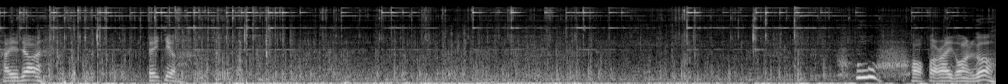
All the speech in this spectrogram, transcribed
How you doing? Thank you. Whew, how far I to go?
